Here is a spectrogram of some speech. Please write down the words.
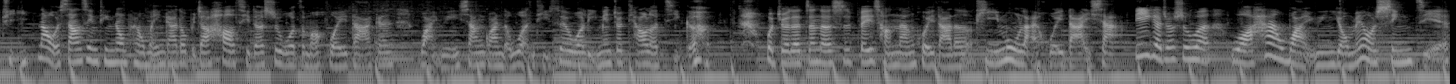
题。那我相信听众朋友们应该都比较好奇的是我怎么回答跟婉云相关的问题，所以我里面就挑了几个我觉得真的是非常难回答的题目，来回答一下。第一个就是问我和婉云有没有心结，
